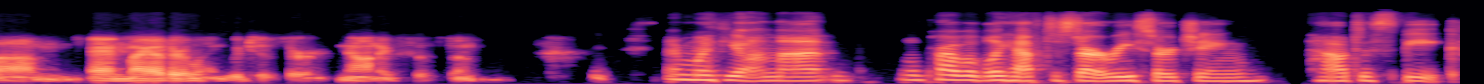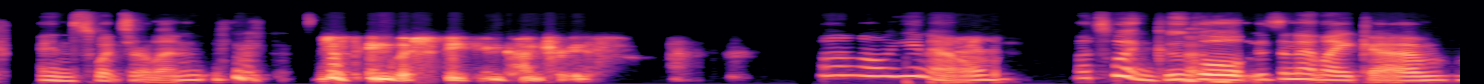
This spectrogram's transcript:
um, and my other languages are non-existent. I'm with you on that. We'll probably have to start researching how to speak in Switzerland. Just English-speaking countries. well, you know, that's what Google, isn't it like um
